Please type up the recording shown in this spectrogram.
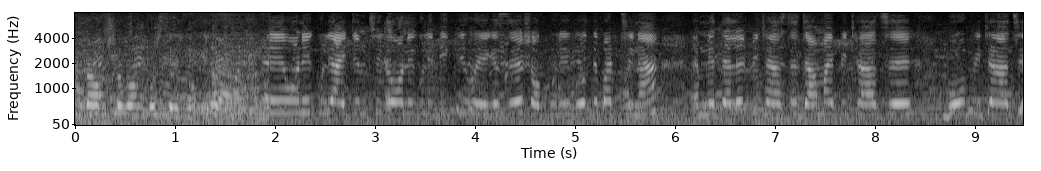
আমরা অংশগ্রহণ করছি আর কি। পিঠা অনেকগুলি আইটেম ছিল অনেকগুলি বিক্রি হয়ে গেছে সবগুলি বলতে পারছি না। এমনি তেলের পিঠা আছে জামাই পিঠা আছে বউ পিঠা আছে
